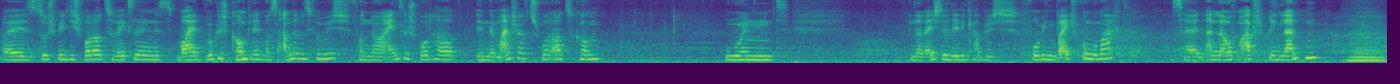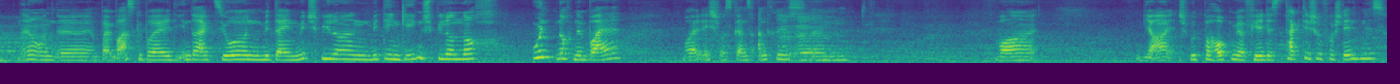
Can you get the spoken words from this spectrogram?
Weil so spät die Sportart zu wechseln, das war halt wirklich komplett was anderes für mich, von einer Einzelsportart in eine Mannschaftssportart zu kommen. Und in der Leichtathletik habe ich vorwiegend Weitsprung gemacht. Das ist halt Anlaufen, Abspringen, Landen. Ne, und äh, beim Basketball die Interaktion mit deinen Mitspielern, mit den Gegenspielern noch und noch einem Ball war halt echt was ganz anderes. Ähm, war, ja, ich würde behaupten, mir fehlt das taktische Verständnis,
